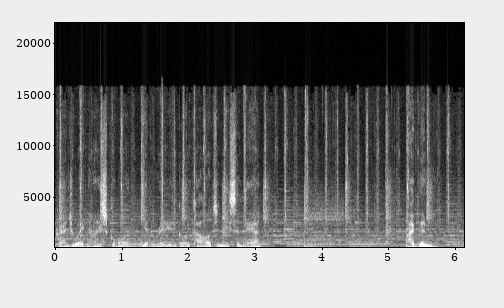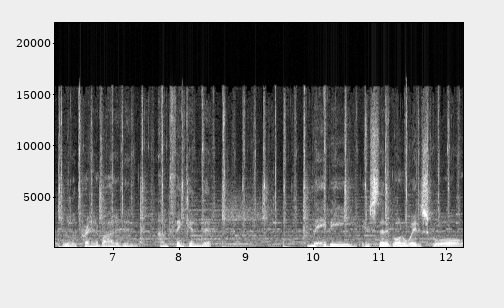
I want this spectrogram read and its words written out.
graduating high school and getting ready to go to college. And he said, Dad, I've been really praying about it and I'm thinking that maybe instead of going away to school,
